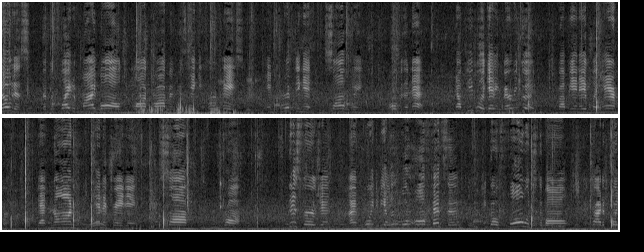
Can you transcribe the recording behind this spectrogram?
Notice that the flight of my ball to block drop it was taking her pace and drifting it softly over the net. Now people are getting very good about being able to hammer that non-penetrating soft drop. This version, I'm going to be a little more offensive and go forward to the ball and try to put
